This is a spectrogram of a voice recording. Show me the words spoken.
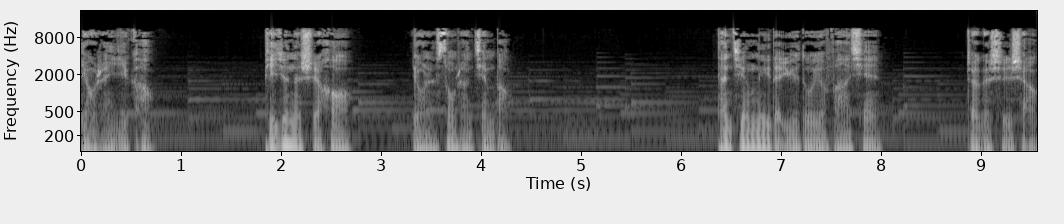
有人依靠，疲倦的时候有人送上肩膀。但经历的越多，越发现，这个世上。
